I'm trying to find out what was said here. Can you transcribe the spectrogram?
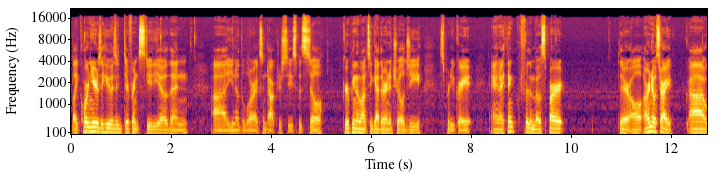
like Horton Hears a Who is a different studio than, uh, you know, the Lorax and Dr. Seuss, but still grouping them up together in a trilogy is pretty great. And I think for the most part, they're all. Or no, sorry. Uh,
